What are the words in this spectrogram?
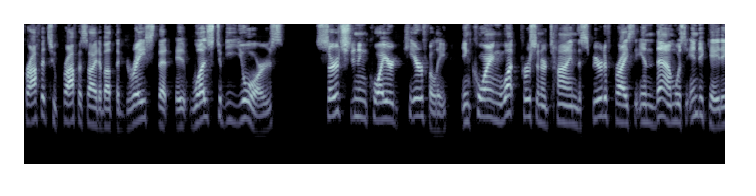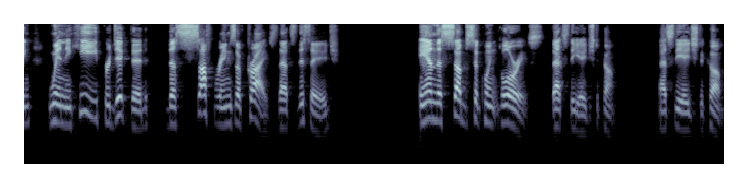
prophets who prophesied about the grace that it was to be yours searched and inquired carefully, inquiring what person or time the Spirit of Christ in them was indicating when he predicted the sufferings of Christ. That's this age. And the subsequent glories. That's the age to come. That's the age to come.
